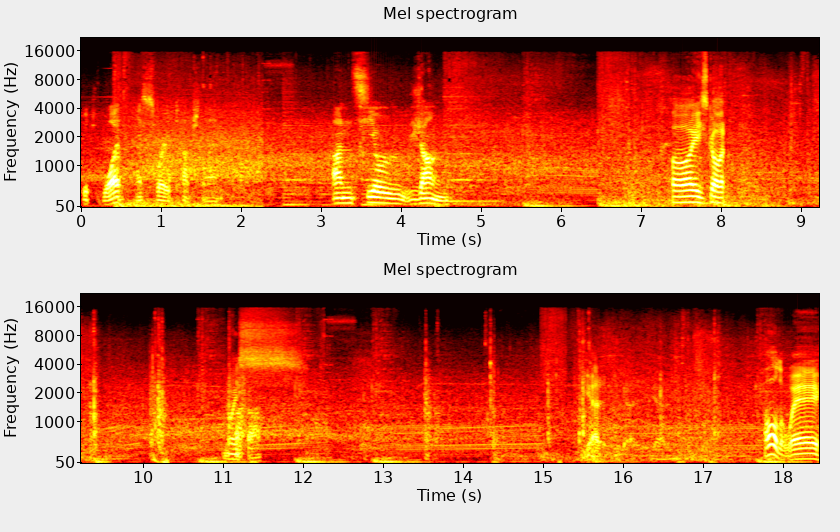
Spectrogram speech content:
Which what? I swear I touched that. Ansio Zhang. oh, he's got. Nice. You got it. You got it. You got it. All the way. Is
